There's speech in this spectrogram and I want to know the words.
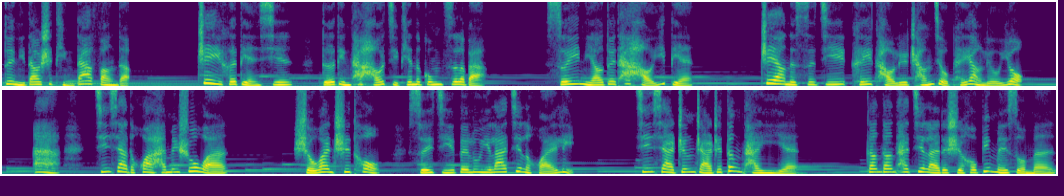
对你倒是挺大方的。这一盒点心得顶他好几天的工资了吧？所以你要对他好一点，这样的司机可以考虑长久培养留用。金夏的话还没说完，手腕吃痛，随即被陆毅拉进了怀里。金夏挣扎着瞪他一眼。刚刚他进来的时候并没锁门，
